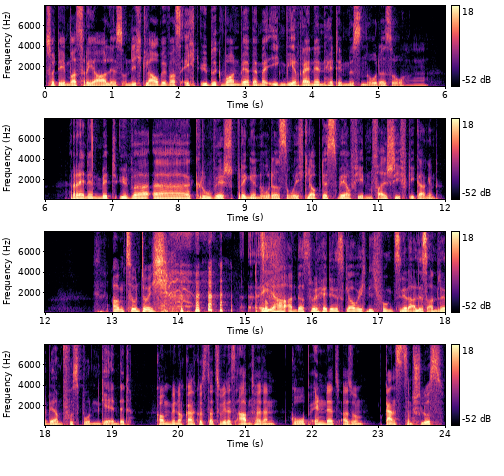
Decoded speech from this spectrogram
zu dem, was real ist. Und ich glaube, was echt übel geworden wäre, wenn man irgendwie rennen hätte müssen oder so. Rennen mit über äh, Grube springen oder so. Ich glaube, das wäre auf jeden Fall schief gegangen. Augen zu und durch. ja, anders hätte das, glaube ich, nicht funktioniert. Alles andere wäre am Fußboden geendet. kommen wir noch ganz kurz dazu, wie das Abenteuer dann grob endet. Also ganz zum Schluss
